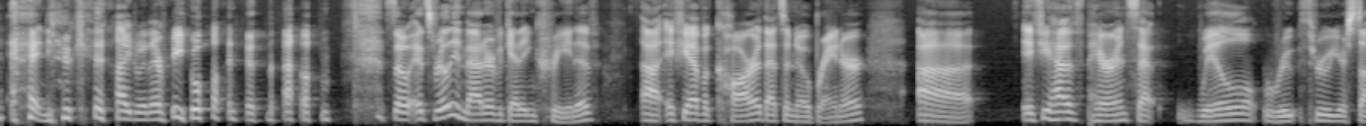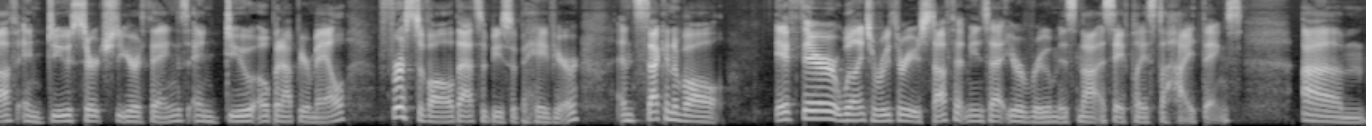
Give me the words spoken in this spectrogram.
and you can hide whatever you want in them. So it's really a matter of getting creative. Uh, if you have a car, that's a no brainer. Uh, if you have parents that will root through your stuff and do search your things and do open up your mail, first of all, that's abusive behavior. And second of all, if they're willing to root through your stuff, that means that your room is not a safe place to hide things. Um,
